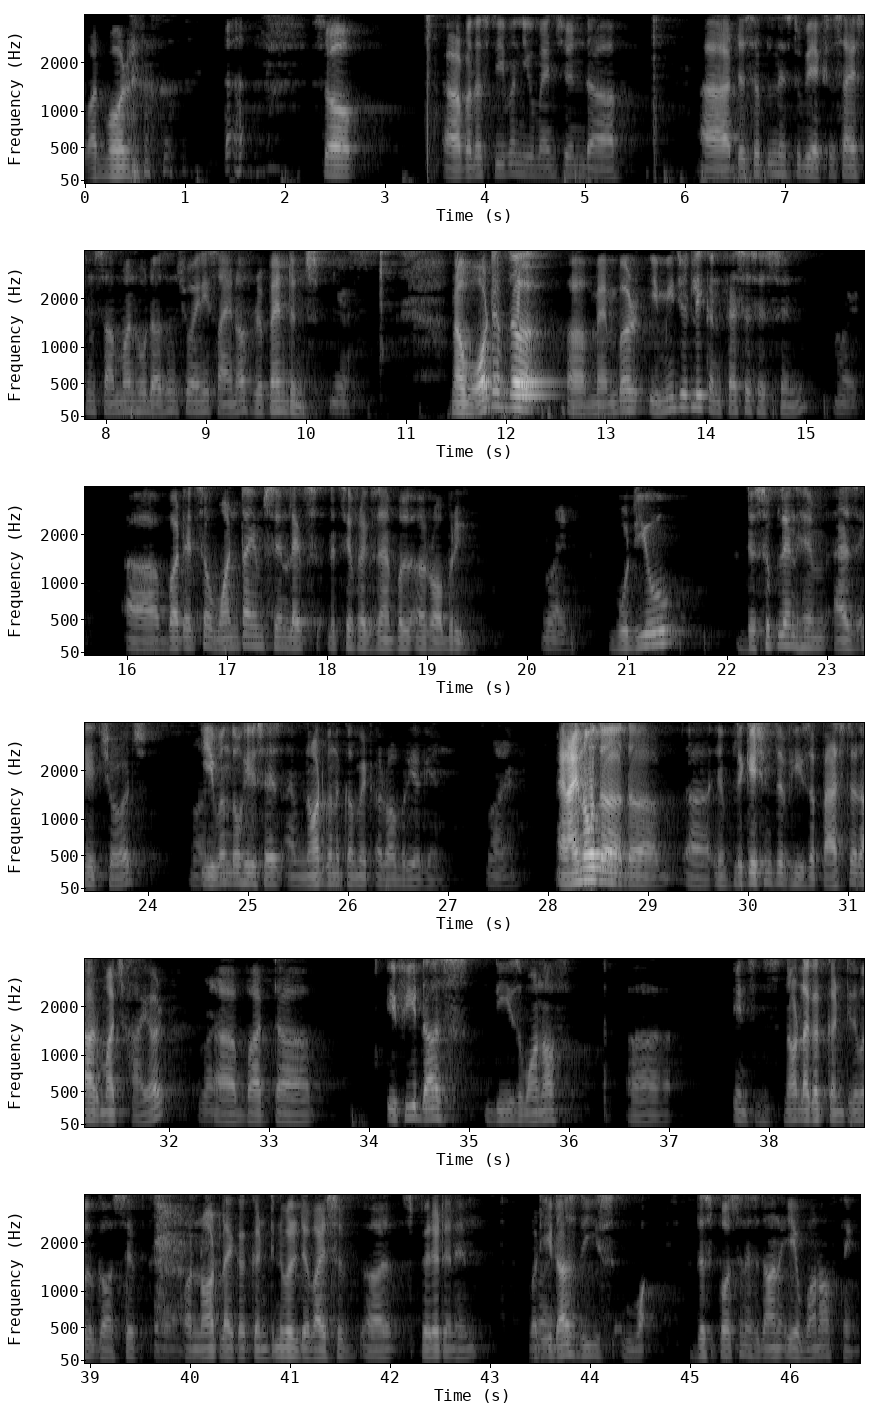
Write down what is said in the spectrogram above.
one more. so, uh, Brother Stephen, you mentioned uh, uh, discipline is to be exercised in someone who doesn't show any sign of repentance. Yes. Now, what if the uh, member immediately confesses his sin, right? Uh, but it's a one-time sin. Let's let's say, for example, a robbery. Right. Would you discipline him as a church, right. even though he says, "I'm not going to commit a robbery again"? Right and I know the the uh, implications if he's a pastor are much higher. Right. Uh, but uh, if he does these one-off uh, instances, not like a continual gossip yeah. or not like a continual divisive uh, spirit in him, but right. he does these. This person has done a one-off thing.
